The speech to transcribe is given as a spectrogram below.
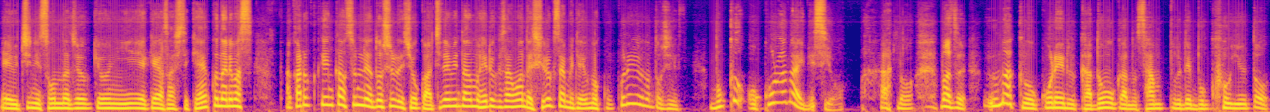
えー、うちにそんな状況に嫌気がさせて険悪くなります。明るく喧嘩をするにはどうするでしょうかちなみに、旦那もひろきさんはで、ひろきさん見てうまく怒れるようになってほしいです。僕怒らないですよ。あの、まず、うまく怒れるかどうかの散布で僕を言うと、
